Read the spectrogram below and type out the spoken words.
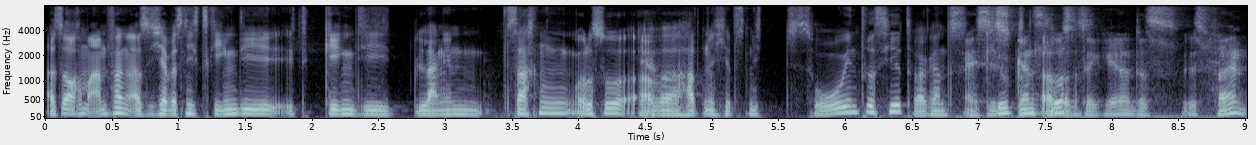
Also auch am Anfang, also ich habe jetzt nichts gegen die, gegen die langen Sachen oder so, Ja. aber hat mich jetzt nicht so interessiert, war ganz Es cute, ist ganz lustig, ja, das ist fein.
